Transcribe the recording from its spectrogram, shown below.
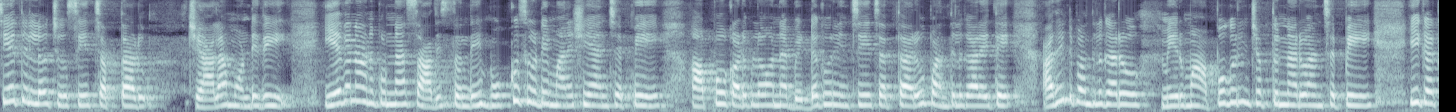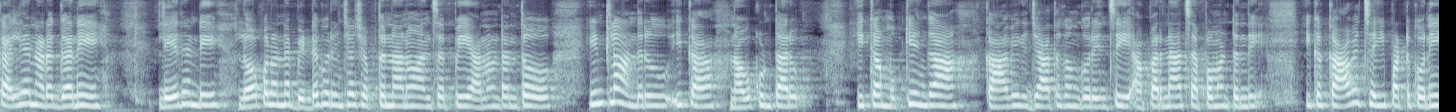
చేతుల్లో చూసి చెప్తాడు. చాలా మొండిది. ఏదైనా అనుకున్నా సాధిస్తుంది. ముక్కుసూటి మనిషి అని చెప్పి అప్పు కడుపులో ఉన్న బిడ్డ గురించి చెప్తారు పంతులు గారు అయితే అదేంటి పంతులు గారు? మీరు మా అప్పు గురించి చెప్తున్నారు అని చెప్పి ఇక కళ్యాణ్ అడగగానే లేదండి లోపల ఉన్న బిడ్డ గురించే చెప్తున్నాను అని చెప్పి అనడంతో ఇంట్లో అందరూ ఇక నవ్వుకుంటారు. ఇక ముఖ్యంగా కావ్య జాతకం గురించి అపర్ణ చెప్పమంటుంది. ఇక కావ్య చెయ్యి పట్టుకొని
